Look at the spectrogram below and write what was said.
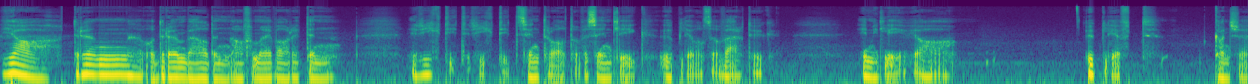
Ja, dröm och drömvärlden har för mig varit en riktigt, riktigt centralt och väsentlig upplevelse och verktyg i mitt liv. Jag har upplevt kanske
